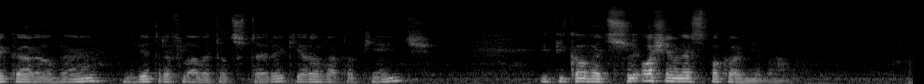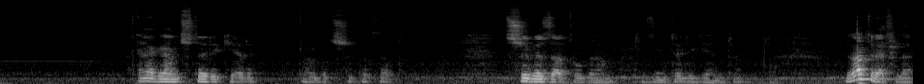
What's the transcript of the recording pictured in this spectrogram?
Dwie karowe, dwie treflowe to cztery, kierowa to pięć i pikowe trzy, osiem lew spokojnie bram. Ja gram cztery kiery, albo trzy bez zatu. Trzy bez zatu gram z inteligentem. Dwa trefle.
